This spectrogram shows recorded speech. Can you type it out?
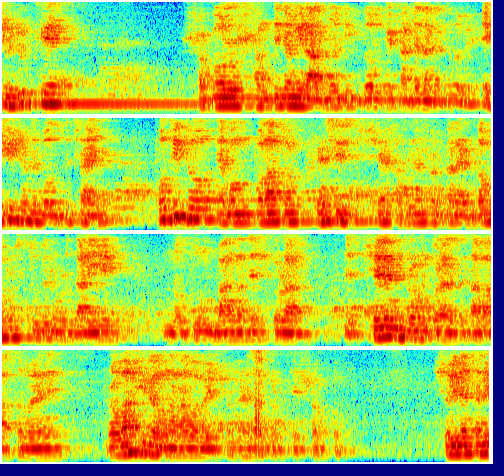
সুযোগকে সকল শান্তিকামী রাজনৈতিক দলকে কাজে লাগাতে হবে। একই সাথে বলতে চাই, পতিত এবং পলাতক ফ্যাসিস্ট শেখ হাসিনা সরকারের ধ্বংসস্তূপের উপর দাঁড়িয়ে নতুন বাংলাদেশ গড়ার যে চ্যালেঞ্জ গ্রহণ করা আছে তা বাস্তবায়নে প্রবাসীরাও নানাভাবে সহায়তা করতে সক্ষম। স্বৈরাচারী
